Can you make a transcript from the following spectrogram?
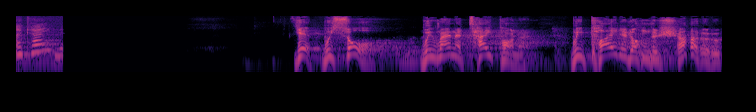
Okay? Yeah, we saw. We ran a tape on it. We played it on the show,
